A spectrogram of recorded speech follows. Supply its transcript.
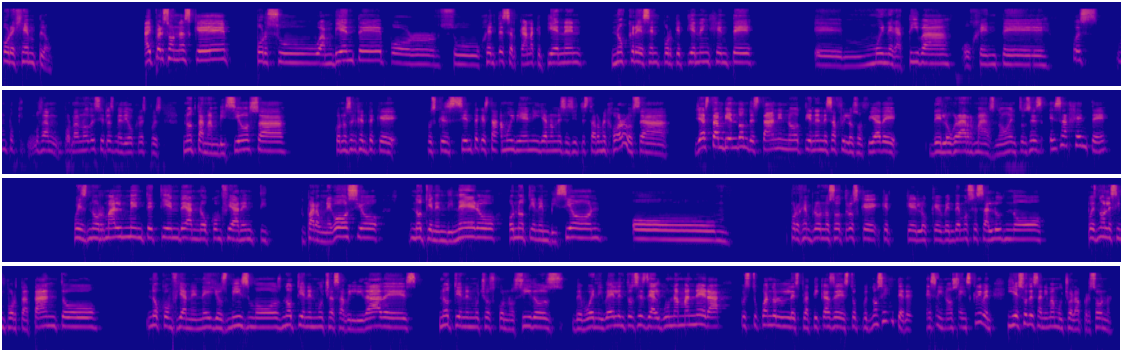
Por ejemplo, hay personas que por su ambiente, por su gente cercana que tienen, no crecen porque tienen gente eh, muy negativa o gente, pues, un poquito, o sea, por no decirles mediocres, pues, no tan ambiciosa. Conocen gente que, pues, que siente que está muy bien y ya no necesita estar mejor, o sea, ya están bien donde están y no tienen esa filosofía de, de lograr más, ¿no? Entonces, esa gente, pues normalmente tiende a no confiar en ti para un negocio, no tienen dinero o no tienen visión o, por ejemplo, nosotros que, que, que lo que vendemos es salud, no, pues no les importa tanto, no confían en ellos mismos, no tienen muchas habilidades, no tienen muchos conocidos de buen nivel, entonces de alguna manera, pues tú cuando les platicas de esto, pues no se interesan y no se inscriben y eso desanima mucho a la persona.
